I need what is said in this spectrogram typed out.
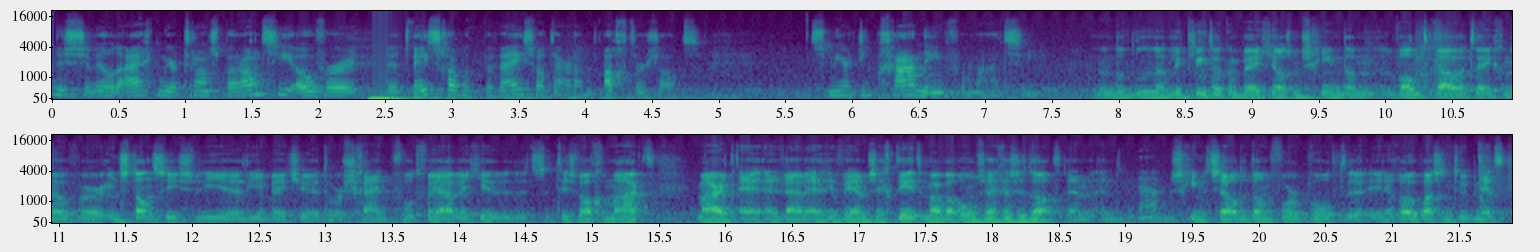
dus ze wilden eigenlijk meer transparantie over het wetenschappelijk bewijs wat daar dan achter zat. Het is meer diepgaande informatie. Dat, dat klinkt ook een beetje als misschien dan wantrouwen tegenover instanties die, eh, die een beetje doorschijnt. Bijvoorbeeld van ja, weet je, het, is wel gemaakt, maar het, het RIVM zegt dit, maar waarom zeggen ze dat? En, en misschien hetzelfde dan voor bijvoorbeeld eh, in Europa is natuurlijk net,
